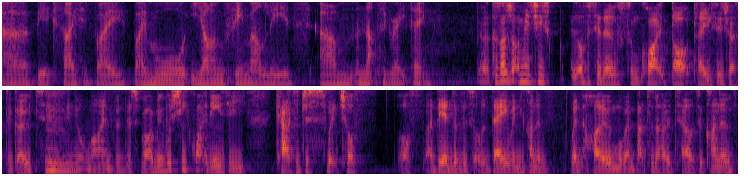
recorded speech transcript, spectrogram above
uh, be excited by by more young female leads, um, and that's a great thing because I, I, mean, she's obviously there's some quite dark places you have to go to mm. in your mind with this role. I mean, was she quite an easy character to just switch off off at the end of the sort of day when you kind of went home or went back to the hotel to kind of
